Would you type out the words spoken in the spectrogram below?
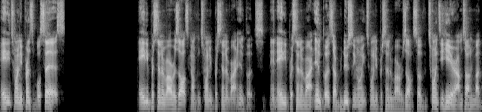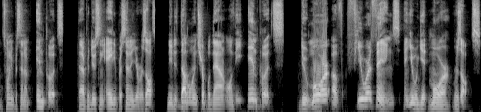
80 20 principle says 80% of our results come from 20% of our inputs, and 80% of our inputs are producing only 20% of our results. So the 20 here, I'm talking about the 20% of inputs that are producing 80% of your results. You need to double and triple down on the inputs, do more of fewer things, and you will get more results.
